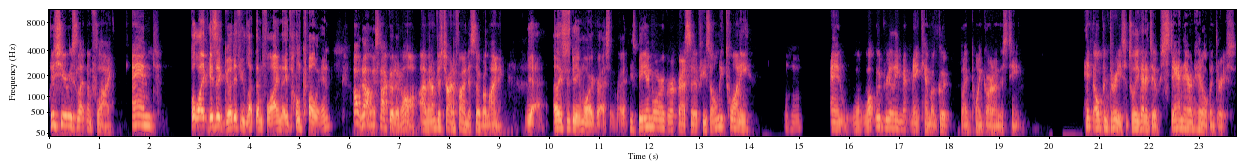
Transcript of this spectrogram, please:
This year he's letting them fly. And But like, is it good if you let them fly and they don't go in? oh no, it's not good at all. I mean, I'm just trying to find the silver lining. Yeah, at least he's being more aggressive, right? He's being more aggressive. He's only 20, hmm and w- what would really ma- make him a good like point guard on this team? Hit open threes. That's all you got to do. Stand there and hit open threes.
